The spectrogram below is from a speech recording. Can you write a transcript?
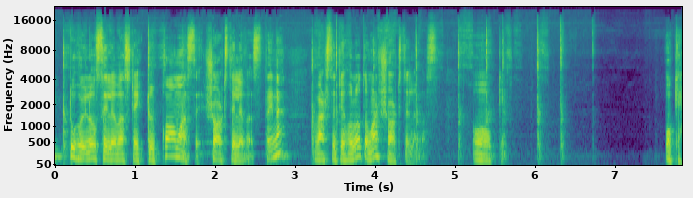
একটু হইলেও সিলেবাসটা একটু কম আছে শর্ট সিলেবাস তাই না? ভার্সিটি হলো তোমার শর্ট সিলেবাস ওকে ওকে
